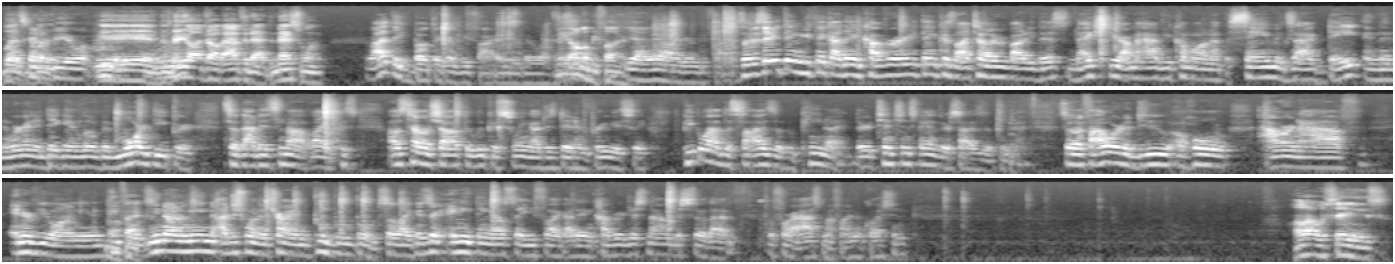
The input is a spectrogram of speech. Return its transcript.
But, That's gonna but- be a- mm, yeah, yeah. The mm. video I drop after that, the next one, Well, I think both are gonna be fire either way. they all gonna be fun. Yeah, they are gonna be fine. So, is there anything you think I didn't cover or anything? Because I tell everybody this next year, I'm gonna have you come on at the same exact date, and then we're gonna dig in a little bit more deeper, so that it's not like because I was telling shout out to Lucas Swing, I just did him previously. People have the size of a peanut. Their attention spans are the size of a peanut. So if I were to do a whole hour and a half interview on you, people, you know what I mean? I just want to try and boom, boom, boom. So like, is there anything else that you feel like I didn't cover just now, just so that before I ask my final question? All I would say is,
